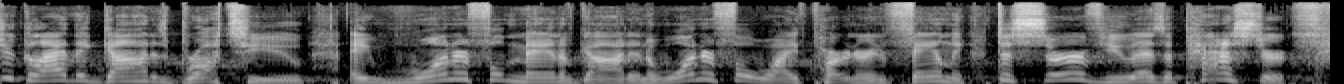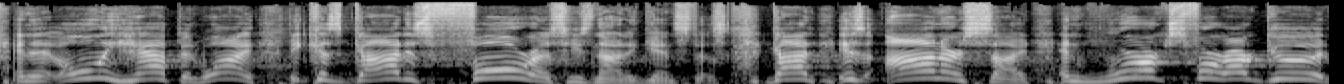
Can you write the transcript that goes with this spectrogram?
you glad that God has brought to you a wonderful man of God and a wonderful wife, partner, and family to serve you as a pastor? And it only happened. Why? Because God is for us, He's not against us. God is on our side and works for our good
